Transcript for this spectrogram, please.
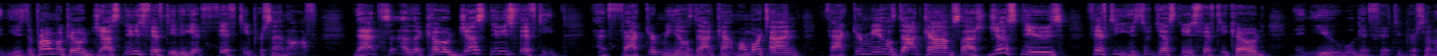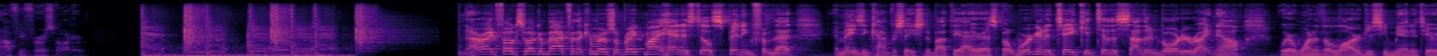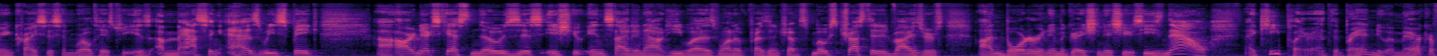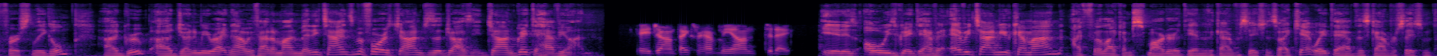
and use the promo code justnews50 to get 50% off. That's uh, the code justnews50 at factormeals.com. One more time, factormeals.com slash justnews50. Use the justnews50 code and you will get 50% off your first order. All right, folks, welcome back from the commercial break. My head is still spinning from that amazing conversation about the IRS, but we're going to take it to the southern border right now, where one of the largest humanitarian crises in world history is amassing as we speak. Uh, our next guest knows this issue inside and out. He was one of President Trump's most trusted advisors on border and immigration issues. He's now a key player at the brand new America First Legal uh, Group. Uh, joining me right now, we've had him on many times before, is John Zadrozny. John, great to have you on. Hey, John, thanks for having me on today. It is always great to have it. Every time you come on, I feel like I'm smarter at the end of the conversation. So I can't wait to have this conversation.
